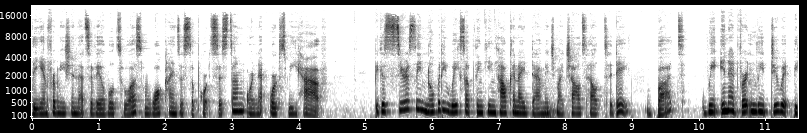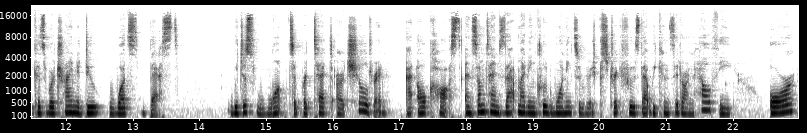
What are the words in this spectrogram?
the information that's available to us, what kinds of support system or networks we have. Because seriously, nobody wakes up thinking, how can I damage my child's health today? But we inadvertently do it because we're trying to do what's best. We just want to protect our children at all costs. And sometimes that might include wanting to restrict foods that we consider unhealthy or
